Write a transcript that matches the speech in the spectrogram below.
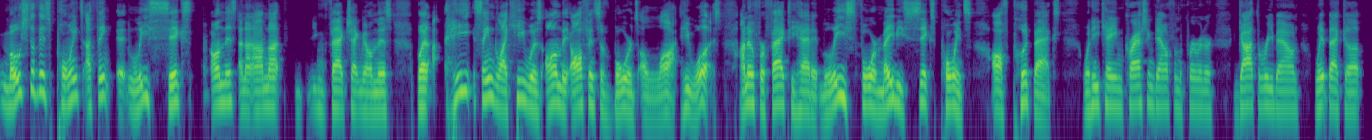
Most of his points, I think at least six on this, and I, I'm not. You can fact check me on this, but he seemed like he was on the offensive boards a lot. He was. I know for a fact he had at least four, maybe six points off putbacks when he came crashing down from the perimeter, got the rebound, went back up,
